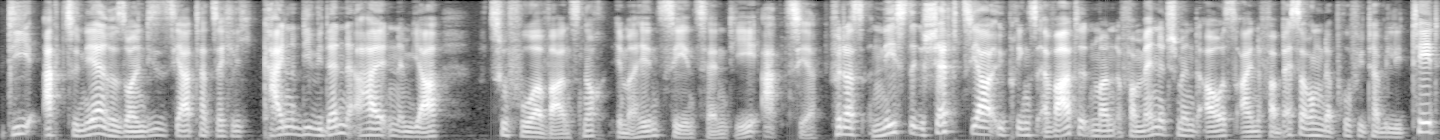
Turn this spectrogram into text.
Die Aktionäre sollen dieses Jahr tatsächlich keine Dividende erhalten im Jahr Zuvor waren es noch immerhin 10 Cent je Aktie. Für das nächste Geschäftsjahr übrigens erwartet man vom Management aus eine Verbesserung der Profitabilität,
